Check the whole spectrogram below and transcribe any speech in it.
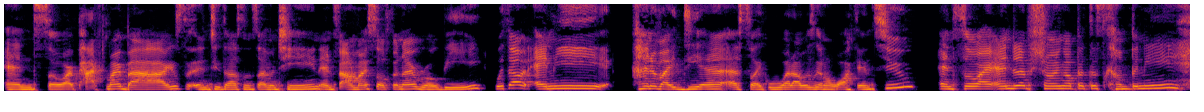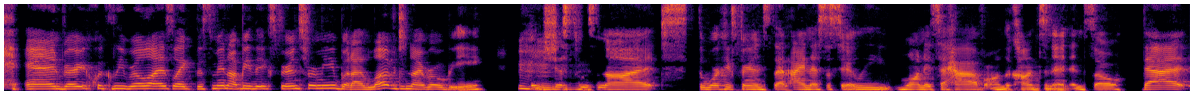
And so I packed my bags in 2017 and found myself in Nairobi without any kind of idea as to like what I was going to walk into. And so I ended up showing up at this company and very quickly realized like this may not be the experience for me, but I loved Nairobi. Mm-hmm. It just was not the work experience that I necessarily wanted to have on the continent. And so that,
